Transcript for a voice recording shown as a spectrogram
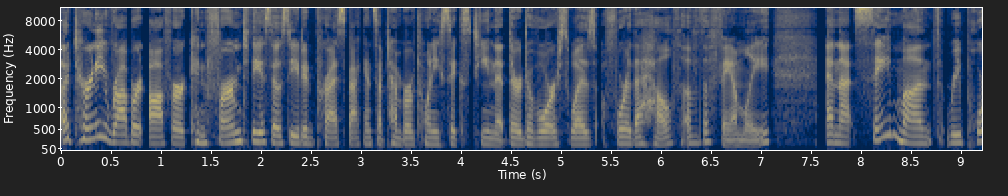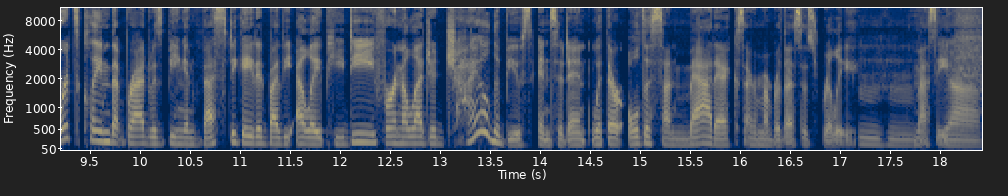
attorney Robert Offer confirmed to the Associated Press back in September of 2016 that their divorce was for the health of the family. And that same month, reports claimed that Brad was being investigated by the LAPD for an alleged child abuse incident with their oldest son, Maddox. I remember this is really Mm-hmm. messy. Yeah.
